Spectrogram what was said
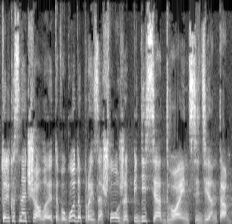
Только с начала этого года произошло уже 52 инцидента.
